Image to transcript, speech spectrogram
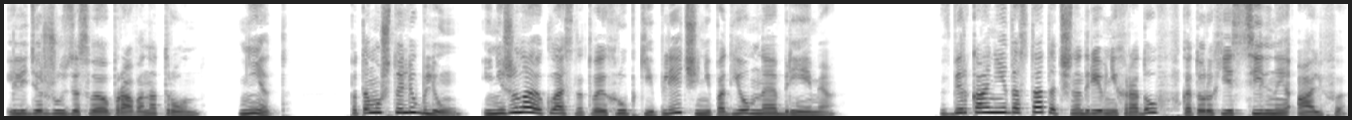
или держусь за свое право на трон. Нет. Потому что люблю и не желаю класть на твои хрупкие плечи неподъемное бремя. В Беркании достаточно древних родов, в которых есть сильные альфы.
